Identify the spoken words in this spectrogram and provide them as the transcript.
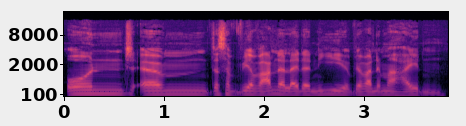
Und ähm, deshalb, wir waren da leider nie, wir waren immer Heiden.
